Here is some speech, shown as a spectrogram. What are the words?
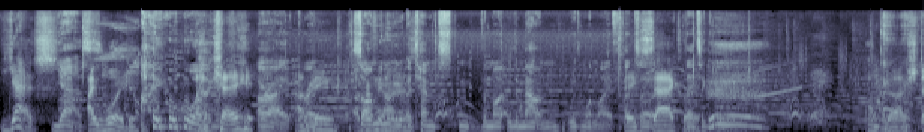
Yes. Yes. I would. I would. Okay. All right. I'm great. being so I'm gonna honest. attempt the mo- the mountain with one life. That's a- Exactly. that's a. Good Oh my gosh.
